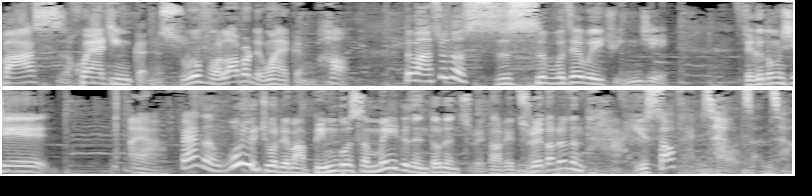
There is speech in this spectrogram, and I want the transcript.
巴适，环境更舒服，老板对我还更好，对吧？所以说识时务者为俊杰，这个东西。哎呀，反正我就觉得吧，并不是每个人都能做得到的，做得到的人太少太少了。正常，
